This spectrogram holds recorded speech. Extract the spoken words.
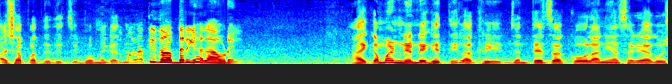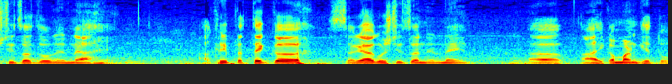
अशा पद्धतीची भूमिका तुम्हाला ती जबाबदारी घ्यायला आवडेल. हायकमांड निर्णय घेतील अखरी जनतेचा कोल आणि या सगळ्या गोष्टीचा जो निर्णय आहे आखरी प्रत्येक सगळ्या गोष्टीचा निर्णय हा हायकमांड घेतो.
